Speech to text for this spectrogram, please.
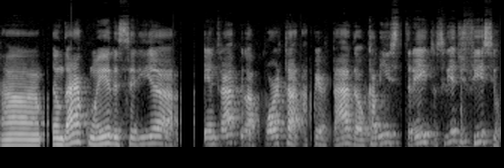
ah, andar com Ele seria entrar pela porta apertada, o caminho estreito, seria difícil.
